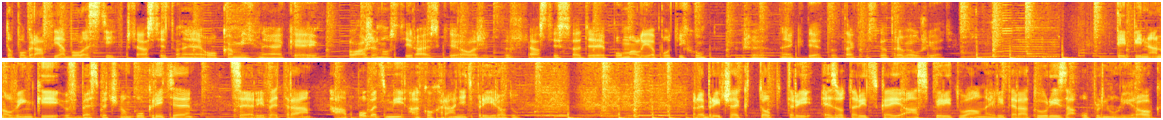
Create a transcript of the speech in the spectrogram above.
Topografia bolesti. Šťastie to nie je okamih nejakej bláženosti rajskej, ale že to šťastie sa deje pomaly a potichu, takže niekedy je to takto si ho treba užívať. Tipy na novinky v bezpečnom ukryte, céry vetra a povedz mi, ako chrániť prírodu. Rebríček top 3 ezoterickej a spirituálnej literatúry za uplynulý rok.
